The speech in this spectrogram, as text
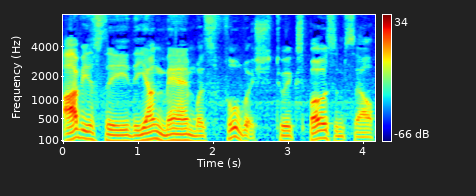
Obviously, the young man was foolish to expose himself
